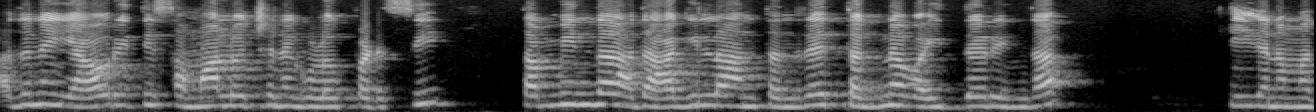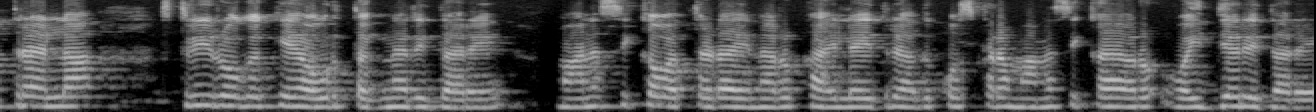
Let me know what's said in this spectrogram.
ಅದನ್ನ ಯಾವ ರೀತಿ ಸಮಾಲೋಚನೆಗೆ ಒಳಪಡಿಸಿ, ತಮ್ಮಿಂದ ಅದಾಗಿಲ್ಲ ಅಂತಂದ್ರೆ ತಜ್ಞ ವೈದ್ಯರಿಂದ ಈಗ ನಮ್ಮ ಹತ್ರ ಎಲ್ಲ ಸ್ತ್ರೀ ರೋಗಕ್ಕೆ ಅವ್ರು ತಜ್ಞರಿದ್ದಾರೆ. ಮಾನಸಿಕ ಒತ್ತಡ ಏನಾದ್ರು ಕಾಯಿಲೆ ಇದ್ರೆ ಅದಕ್ಕೋಸ್ಕರ ಮಾನಸಿಕ ವೈದ್ಯರಿದ್ದಾರೆ.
